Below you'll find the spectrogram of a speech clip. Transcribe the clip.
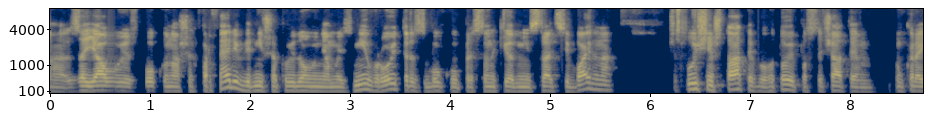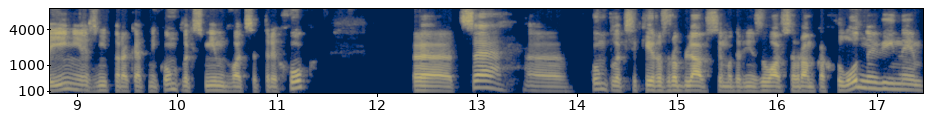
е, заявою з боку наших партнерів, вірніше повідомленнями ЗМІ в Reuters з боку представників адміністрації Байдена, що Сполучені Штати готові постачати Україні зенітно-ракетний комплекс Мім 23 Хок. Це комплекс, який розроблявся, модернізувався в рамках холодної війни.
